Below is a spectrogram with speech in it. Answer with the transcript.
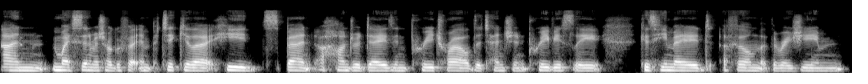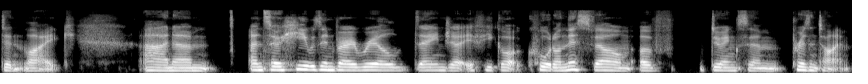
and my cinematographer in particular. He'd spent a hundred days in pre-trial detention previously because he made a film that the regime didn't like, and um and so he was in very real danger if he got caught on this film of doing some prison time.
